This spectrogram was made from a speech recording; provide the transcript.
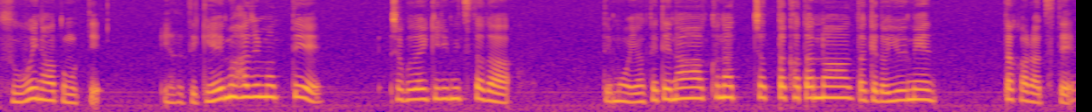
すごいなと思っていやだってゲーム始まって食材切り光忠でもう焼けてなくなっちゃった刀だけど有名だからっつって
